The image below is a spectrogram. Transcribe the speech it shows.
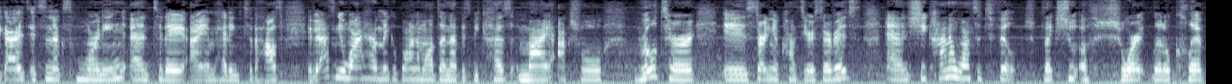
Hey guys, it's the next morning and today I am heading to the house. If you're asking why I have makeup on, I'm all done up, it's because my actual realtor is starting a concierge service and she kind of wants to feel, like shoot a short little clip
